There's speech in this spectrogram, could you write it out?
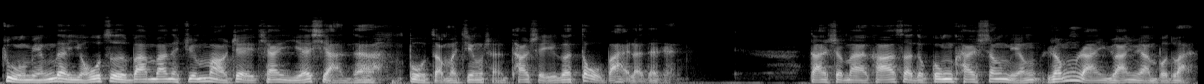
著名的油渍斑斑的军帽，这一天也显得不怎么精神。他是一个斗败了的人。”但是麦克阿瑟的公开声明仍然源源不断。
